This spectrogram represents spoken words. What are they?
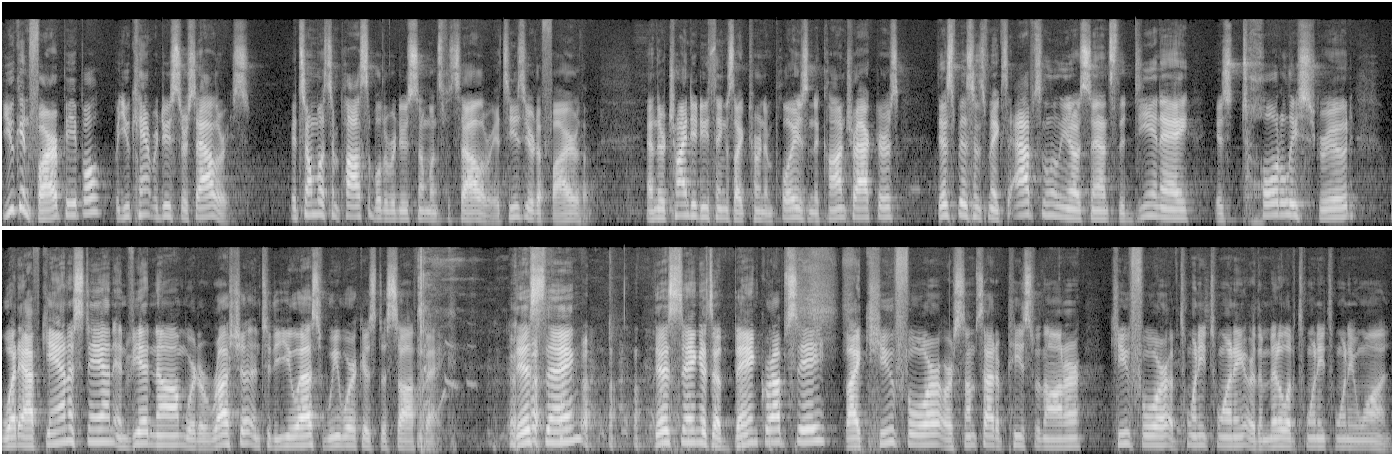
you can fire people, but you can't reduce their salaries. It's almost impossible to reduce someone's salary. It's easier to fire them. And they're trying to do things like turn employees into contractors. This business makes absolutely no sense. The DNA is totally screwed. What Afghanistan and Vietnam were to Russia and to the US, WeWork is to SoftBank. this thing, this thing is a bankruptcy by Q4 or some side of peace with honor, Q4 of 2020 or the middle of 2021.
